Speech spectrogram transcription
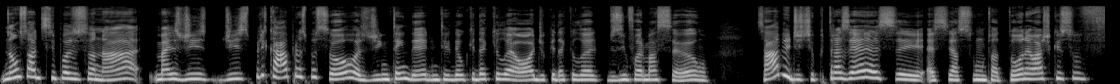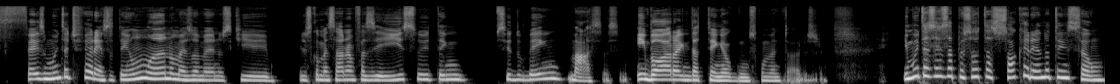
Não só de se posicionar, mas de, de explicar para as pessoas, de entender, de entender o que daquilo é ódio, o que daquilo é desinformação, sabe? De, tipo, trazer esse, esse assunto à tona. Eu acho que isso fez muita diferença. Tem um ano, mais ou menos, que eles começaram a fazer isso e tem sido bem massa, assim. Embora ainda tenha alguns comentários. E muitas vezes a pessoa tá só querendo atenção,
